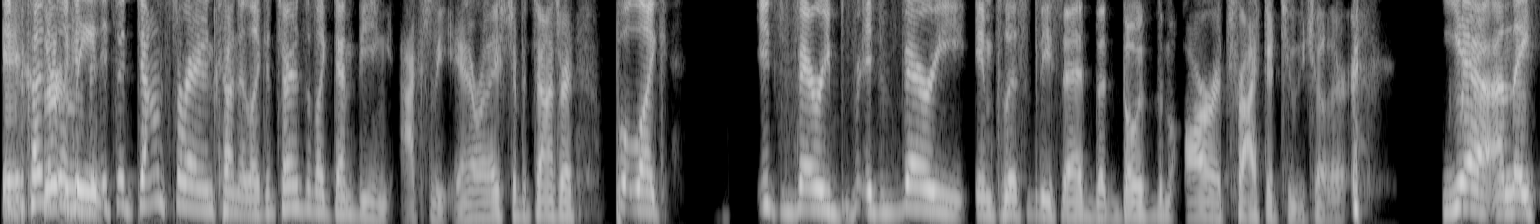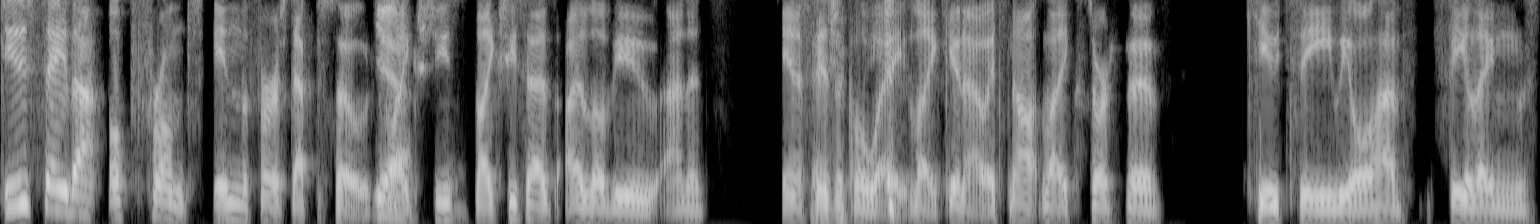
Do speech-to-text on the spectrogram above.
It's, it's, kind of like certainly it's a, it's a dance around kind of like in terms of like them being actually in a relationship, it's dance around, but like it's very it's very implicitly said that both of them are attracted to each other. yeah, and they do say that up front in the first episode. Yeah. like she's like she says, "I love you," and it's in a physical way. Like you know, it's not like sort of cutesy. We all have feelings.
